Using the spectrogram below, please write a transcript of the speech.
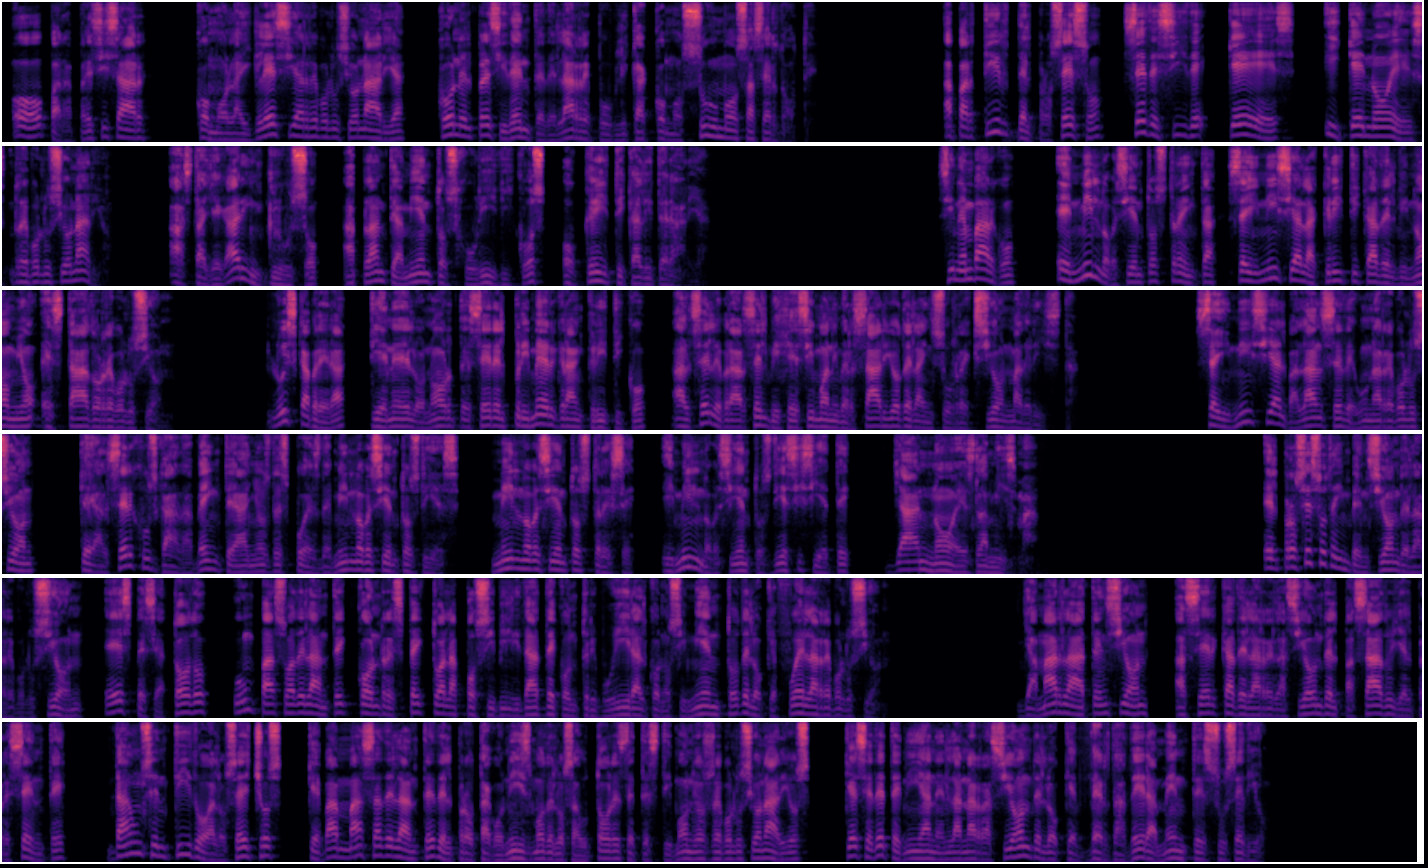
O, para precisar, como la Iglesia revolucionaria con el presidente de la República como sumo sacerdote. A partir del proceso se decide qué es y qué no es revolucionario, hasta llegar incluso a planteamientos jurídicos o crítica literaria. Sin embargo, en 1930 se inicia la crítica del binomio Estado-Revolución. Luis Cabrera tiene el honor de ser el primer gran crítico al celebrarse el vigésimo aniversario de la insurrección maderista. Se inicia el balance de una revolución que, al ser juzgada 20 años después de 1910 1913 y 1917 ya no es la misma. El proceso de invención de la revolución es, pese a todo, un paso adelante con respecto a la posibilidad de contribuir al conocimiento de lo que fue la revolución. Llamar la atención acerca de la relación del pasado y el presente da un sentido a los hechos que va más adelante del protagonismo de los autores de testimonios revolucionarios que se detenían en la narración de lo que verdaderamente sucedió.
